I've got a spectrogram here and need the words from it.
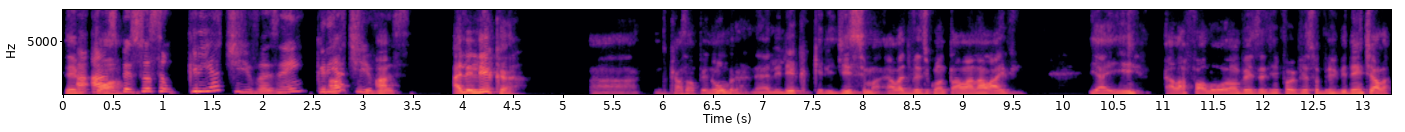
Teve, a, as pessoas são criativas, hein? Criativas. A, a, a Lilica, a, do casal Penumbra, né? A Lilica, queridíssima, ela de vez em quando tá lá na live. E aí ela falou, uma vez a gente foi ver sobre o vidente, ela,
